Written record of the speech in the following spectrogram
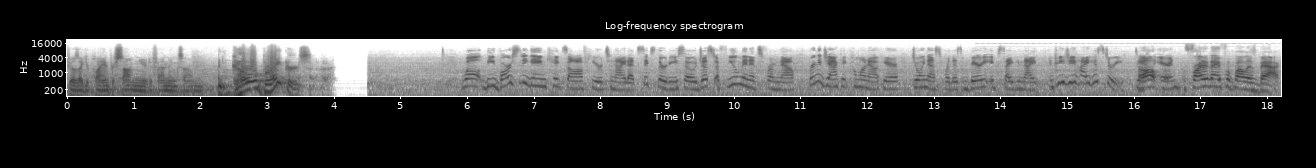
Feels like you're playing for something, you're defending something. And go Breakers! Well, the varsity game kicks off here tonight at 6:30, so just a few minutes from now. Bring a jacket, come on out here, join us for this very exciting night in PG High history. Dan, oh, Aaron. Friday night football is back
